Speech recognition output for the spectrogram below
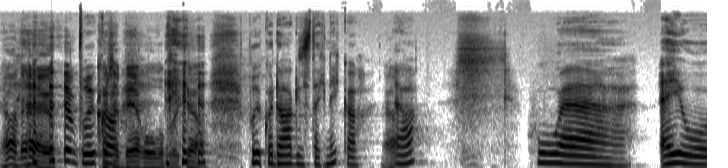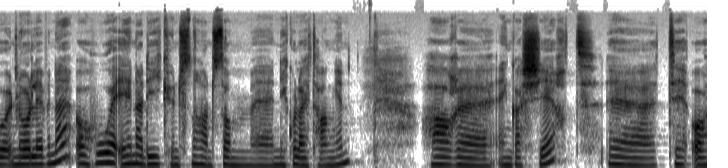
Ja, det er jo Bruker- kanskje et bedre ord å bruke, ja. Bruker dagens teknikker. Ja. Hun eh, er jo nålevende, og hun er en av de kunstnerne som eh, Nicolai Tangen har eh, engasjert til å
